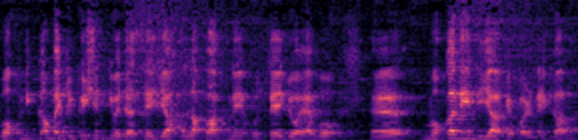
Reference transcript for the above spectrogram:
وہ اپنی کم ایجوکیشن کی وجہ سے یا اللہ پاک نے اسے جو ہے وہ موقع نہیں دیا آگے بڑھنے کا۔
